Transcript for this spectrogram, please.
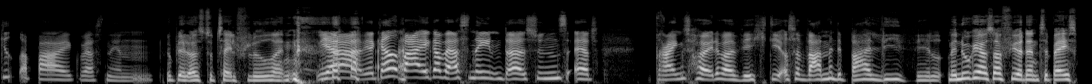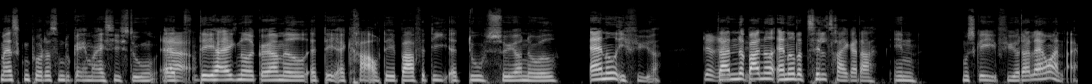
gider bare ikke være sådan en... Nu bliver det også totalt fløde herinde. Ja, jeg gad bare ikke at være sådan en, der synes, at drengens højde var vigtig, og så var man det bare alligevel. Men nu kan jeg jo så fyre den tilbage i smasken på dig, som du gav mig i sidste uge. Ja. At det har ikke noget at gøre med, at det er krav. Det er bare fordi, at du søger noget andet i fyre. Det er Der er rigtigt. bare noget andet, der tiltrækker dig, end måske fyre, der er lavere end dig.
